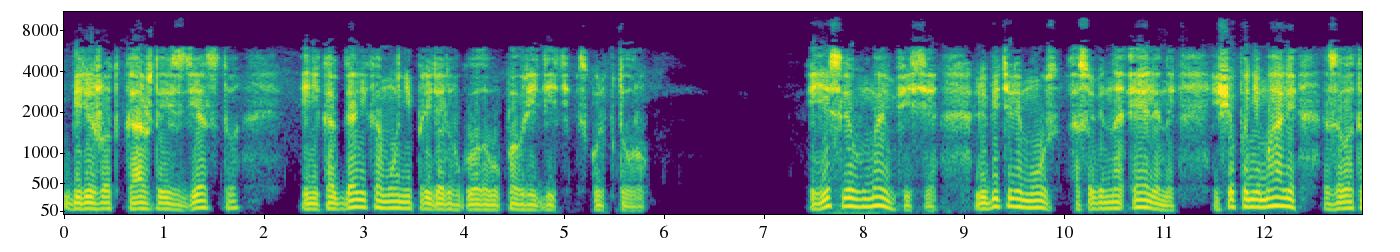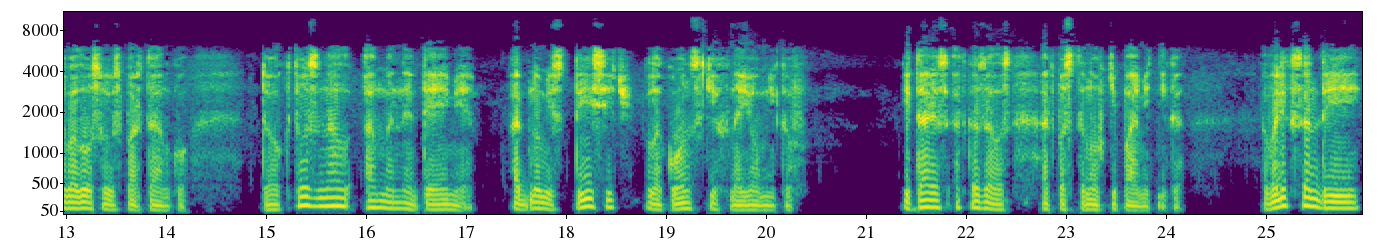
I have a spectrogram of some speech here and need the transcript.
бережет каждый из детства, и никогда никому не придет в голову повредить скульптуру. Если в Мемфисе любители муз, особенно Эллины, еще понимали золотоволосую спартанку, то кто знал о Менедеме, одном из тысяч лаконских наемников? И Таис отказалась от постановки памятника. В Александрии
